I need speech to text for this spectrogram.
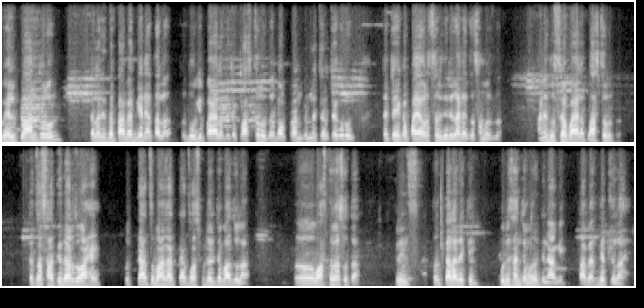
वेल प्लान करून त्याला तिथं ताब्यात घेण्यात आलं. तर दोघी पायाला त्याचं प्लास्टर होतं. डॉक्टरांकडनं चर्चा करून त्याच्या एका पायावर सर्जरी झाल्याचं समजलं आणि दुसऱ्या पायाला प्लास्टर होतं. त्याचा साथीदार जो आहे तो त्याच भागात त्याच हॉस्पिटलच्या बाजूला वास्तव्यास होता प्रिन्स तर त्याला देखील पोलिसांच्या मदतीने आम्ही ताब्यात घेतलेला आहे.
